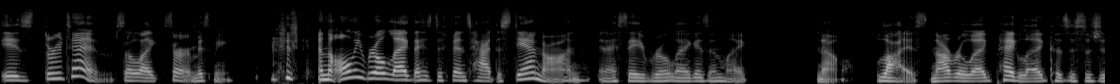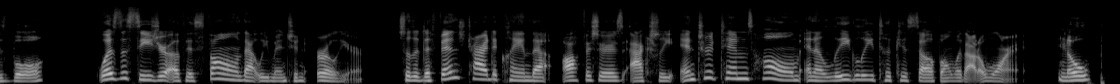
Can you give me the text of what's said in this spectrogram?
is through Tim. So, like, sir, miss me. and the only real leg that his defense had to stand on, and I say real leg as in like, no, lies, not real leg, peg leg, because this is just bull, was the seizure of his phone that we mentioned earlier. So the defense tried to claim that officers actually entered Tim's home and illegally took his cell phone without a warrant. Nope.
